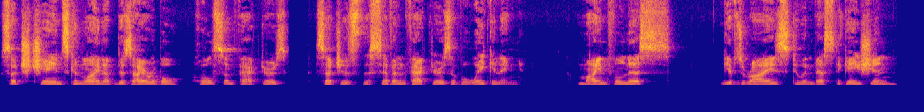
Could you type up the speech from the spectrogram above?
Such chains can line up desirable, wholesome factors such as the seven factors of awakening. Mindfulness gives rise to investigation.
